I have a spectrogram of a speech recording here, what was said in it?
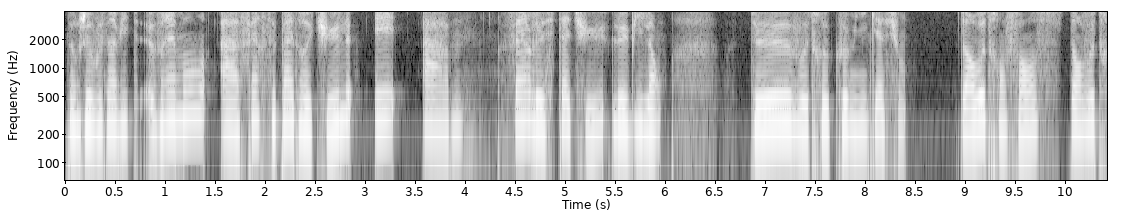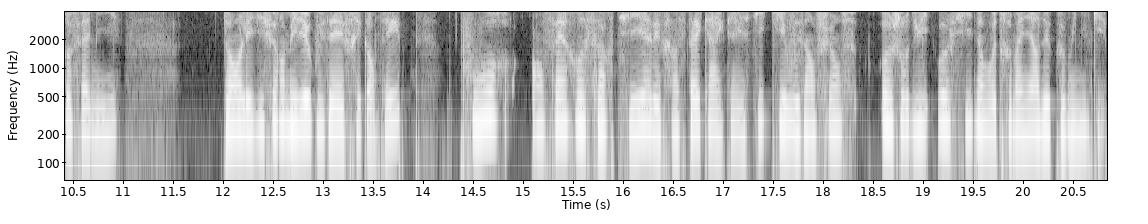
Donc je vous invite vraiment à faire ce pas de recul et à faire le statut, le bilan de votre communication dans votre enfance, dans votre famille, dans les différents milieux que vous avez fréquentés pour en faire ressortir les principales caractéristiques qui vous influencent aujourd'hui aussi dans votre manière de communiquer,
